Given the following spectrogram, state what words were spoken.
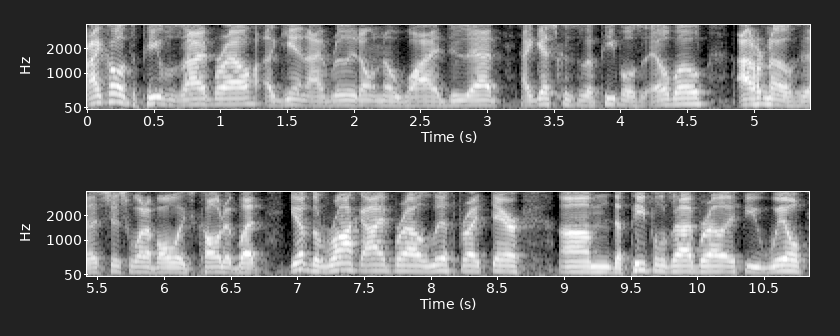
I call it the people's eyebrow. Again, I really don't know why I do that. I guess because of the people's elbow. I don't know. That's just what I've always called it. But you have the rock eyebrow lift right there. Um, the people's eyebrow, if you will,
